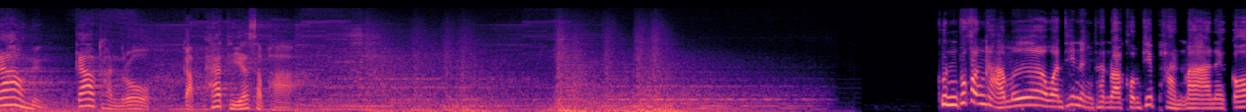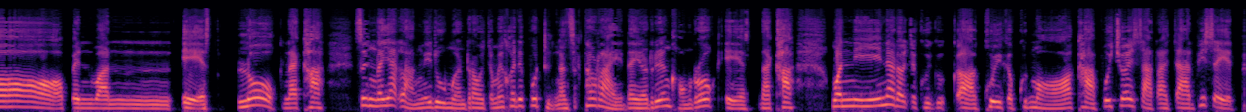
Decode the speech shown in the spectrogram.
919 ทันโรคกับแพทยสภา คุณผู้ฟังถามเมื่อวันที่หนึ่งธันวาคมที่ผ่านมาเนี่ยก็เป็นวันเอสโลกนะคะ ซึ่งระยะหลังนี่ดูเหมือนเราจะไม่ค่อยได้พูดถึงกันสักเท่าไหร่ในเรื่องของโรคเอสนะคะ วันนี้เนี่ยเราจะคุยคุยกับคุณหมอค่ะ ผู้ช่วยศาสตราจารย์พิเศษแพ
